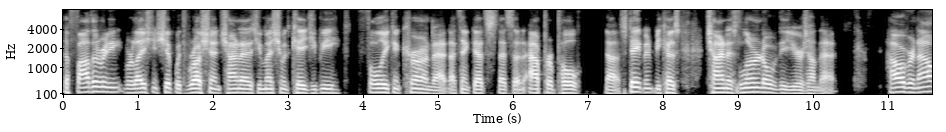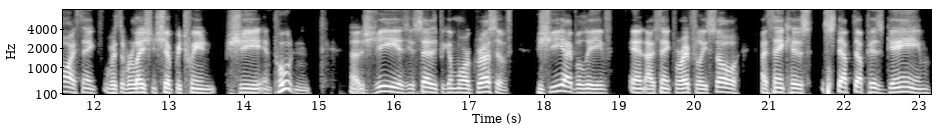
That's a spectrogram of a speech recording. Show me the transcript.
The fatherly relationship with Russia and China, as you mentioned with KGB, fully concur on that. I think that's that's an apropos uh, statement because China's learned over the years on that. However, now I think with the relationship between Xi and Putin, uh, Xi, as you said, has become more aggressive. Xi, I believe, and I think rightfully so. I think has stepped up his game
